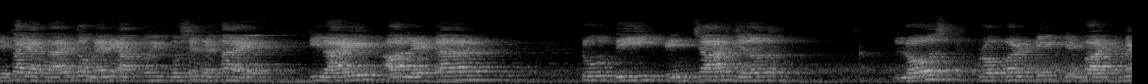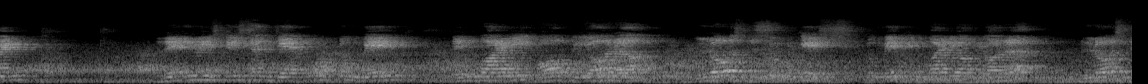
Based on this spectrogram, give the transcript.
लिखा जाता है तो मैंने आपको एक क्वेश्चन रखा है कि write a letter to the incharge lost property department railway station Jaipur to make inquiry of your lost suitcase to make inquiry of your lost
